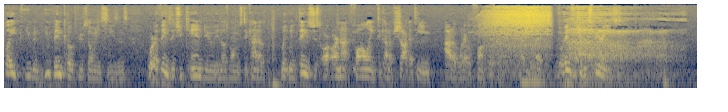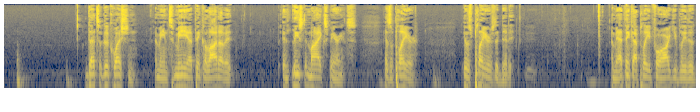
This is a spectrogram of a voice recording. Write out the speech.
played. You've been you've been coached through so many seasons. What are things that you can do in those moments to kind of when, when things just are, are not falling to kind of shock a team out of whatever funk they're in? Like, things that you've experienced. That's a good question. I mean, to me, I think a lot of it, at least in my experience as a player, it was players that did it. I mean, I think I played for arguably the,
